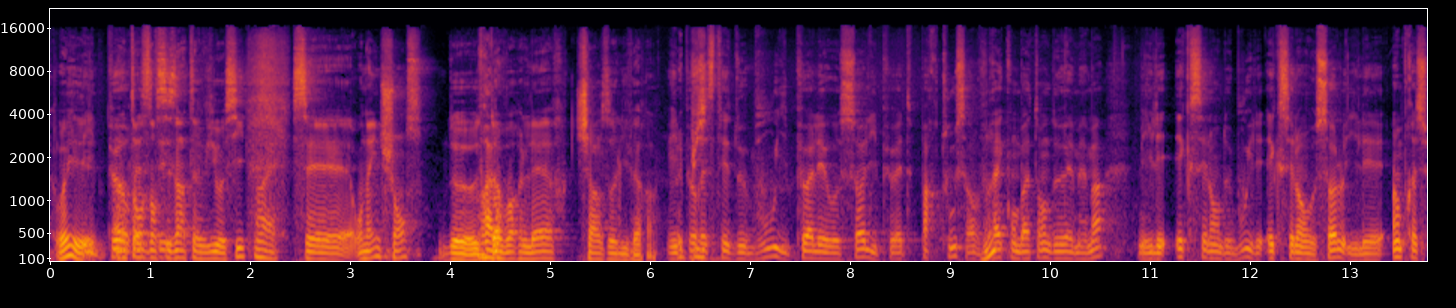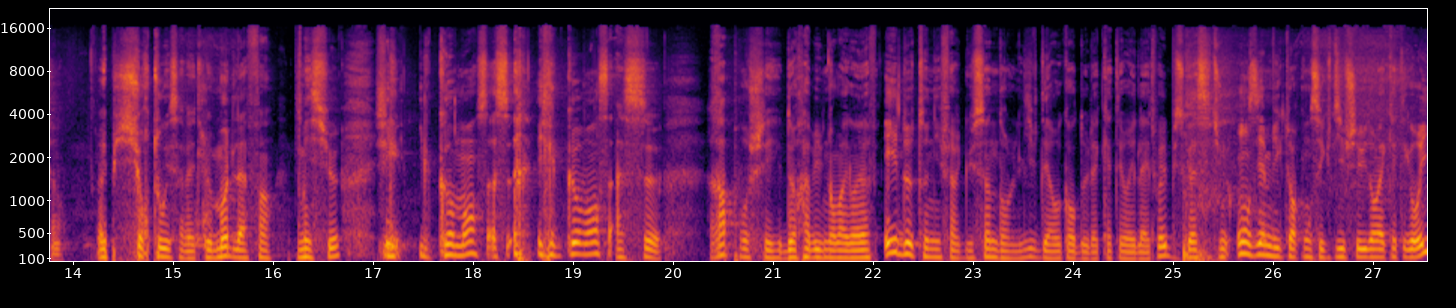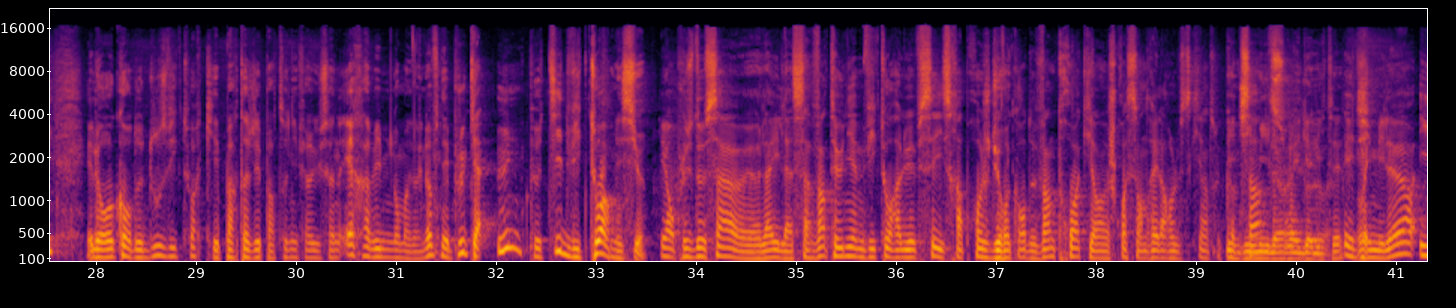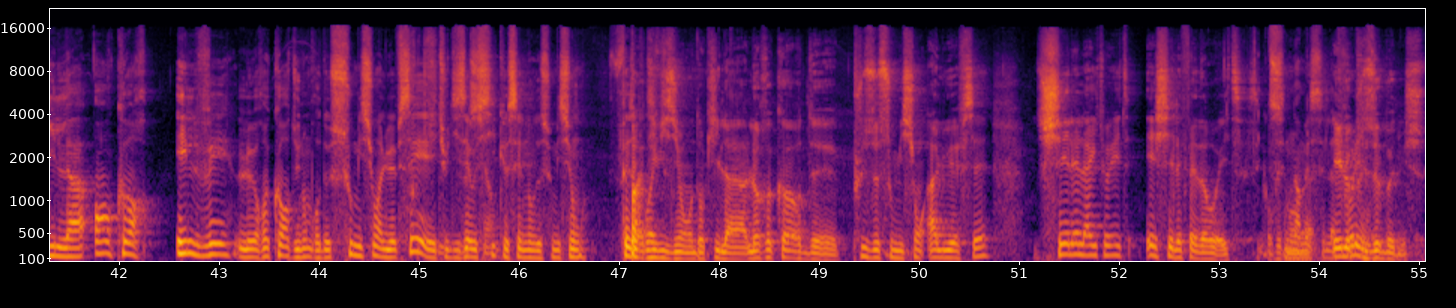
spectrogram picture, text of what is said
intense dans ses interviews aussi. Ouais. C'est, on a une chance de, d'avoir l'air Charles Oliveira. Et il Et peut puis- rester debout, il peut aller au sol, il peut être partout. C'est un vrai combattant de MMA, mais il est excellent debout, il est excellent au sol, il est impressionnant. Et puis surtout, et ça va être le mot de la fin, messieurs, il, il commence à se, il commence à se rapprocher de Habib Nurmagomedov et de Tony Ferguson dans le livre des records de la catégorie de lightweight, puisque là c'est une onzième victoire consécutive chez lui dans la catégorie, et le record de 12 victoires qui est partagé par Tony Ferguson et Habib Nurmagomedov n'est plus qu'à une petite victoire, messieurs. Et en plus de ça, euh, là, il a sa 21e victoire à l'UFC. Il se rapproche du record de 23, qui, est, je crois, c'est André Larlovski, un truc Et comme Jim ça. Miller à égalité. Et Jim Miller, il a encore élevé le record du nombre de soumissions à l'UFC. Et tu disais aussi que c'est le nombre de soumissions Par division. Donc il a le record de plus de soumissions à l'UFC chez les lightweight et chez les featherweight. C'est complètement non, mais dingue. c'est de la Et le plus de bonus.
